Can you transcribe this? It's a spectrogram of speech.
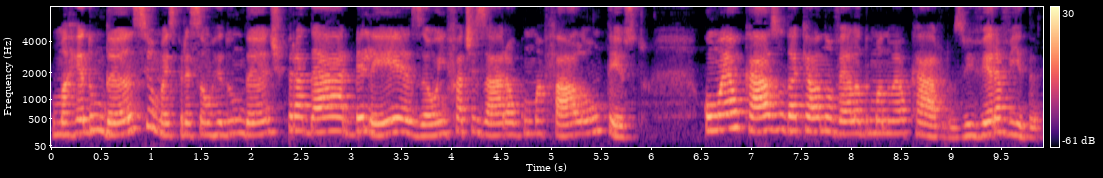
uma redundância, uma expressão redundante, para dar beleza ou enfatizar alguma fala ou um texto. Como é o caso daquela novela do Manuel Carlos, Viver a Vida.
